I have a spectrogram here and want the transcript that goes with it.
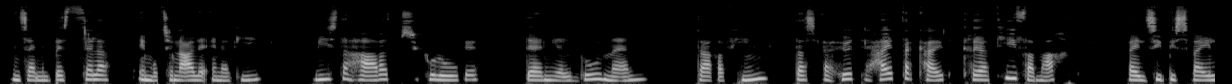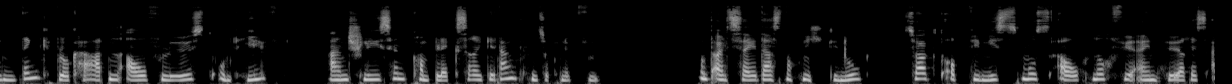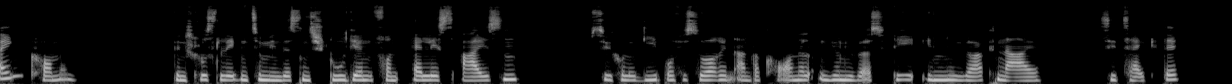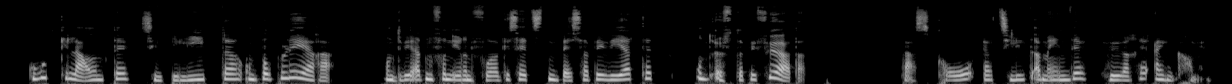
In seinem Bestseller Emotionale Energie wies der Harvard-Psychologe Daniel Goleman darauf hin, dass erhöhte Heiterkeit kreativer macht, weil sie bisweilen Denkblockaden auflöst und hilft, anschließend komplexere Gedanken zu knüpfen. Und als sei das noch nicht genug, sorgt Optimismus auch noch für ein höheres Einkommen. Den Schluss legen zumindest Studien von Alice Eisen, Psychologieprofessorin an der Cornell University in New York nahe. Sie zeigte, Gut gelaunte sind beliebter und populärer und werden von ihren Vorgesetzten besser bewertet und öfter befördert. Das Gros erzielt am Ende höhere Einkommen.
